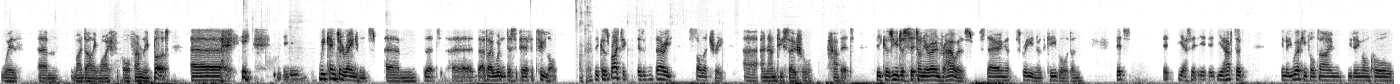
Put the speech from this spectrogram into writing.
with um, my darling wife or family, but uh, we came to arrangements um, that uh, that I wouldn't disappear for too long. Okay. Because writing is a very solitary uh, and antisocial habit because you just sit on your own for hours staring at the screen with the keyboard and it's it, yes it, it, you have to you know you're working full time you're doing on call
